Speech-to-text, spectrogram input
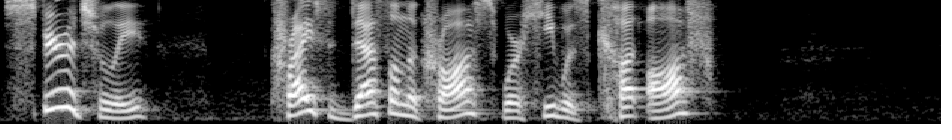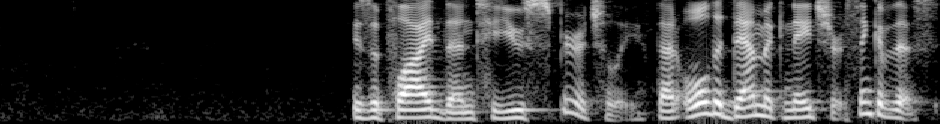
spiritually, Christ's death on the cross, where he was cut off, is applied then to you spiritually. That old Adamic nature, think of this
